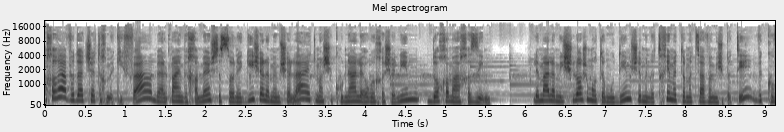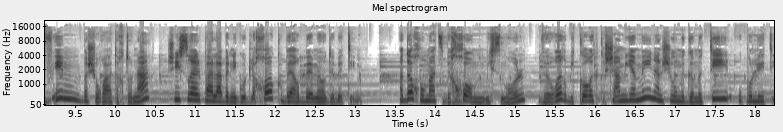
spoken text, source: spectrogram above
אחרי עבודת שטח מקיפה, ב-2005 ששון הגישה לממשלה את מה שכונה לאורך השנים דוח המאחזים. למעלה מ-300 עמודים שמנתחים את המצב המשפטי וקובעים בשורה התחתונה שישראל פעלה בניגוד לחוק בהרבה מאוד היבטים. הדוח אומץ בחום משמאל, ועורר ביקורת קשה מימין על שהוא מגמתי ופוליטי.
